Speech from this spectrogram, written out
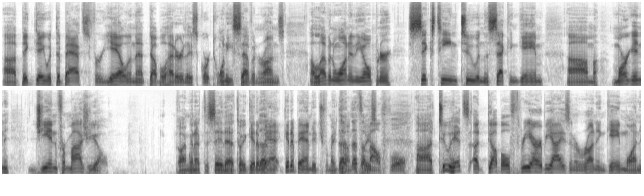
Uh, big day with the bats for Yale in that doubleheader. They scored 27 runs, 11 1 in the opener, 16 2 in the second game. Um, Morgan Gianformaggio Oh, I'm going to have to say that. Do I get a That- ban- get a bandage for my that- tongue? that's a mouthful. Uh, two hits, a double, three RBIs, and a run in game one.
